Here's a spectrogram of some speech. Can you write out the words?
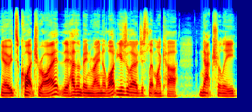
you know it's quite dry. There hasn't been rain a lot. Usually, I just let my car naturally,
